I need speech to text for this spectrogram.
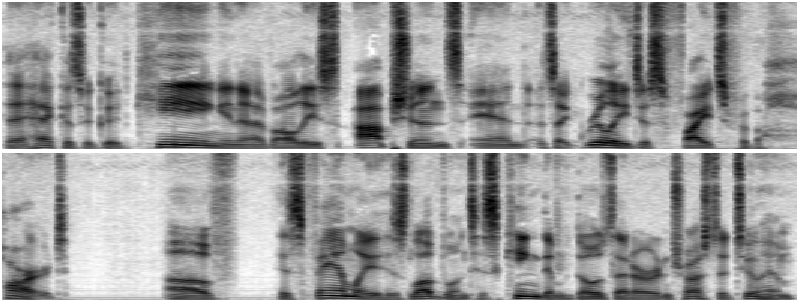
the heck is a good king? And I have all these options, and it's like really just fights for the heart of his family, his loved ones, his kingdom, those that are entrusted to him.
